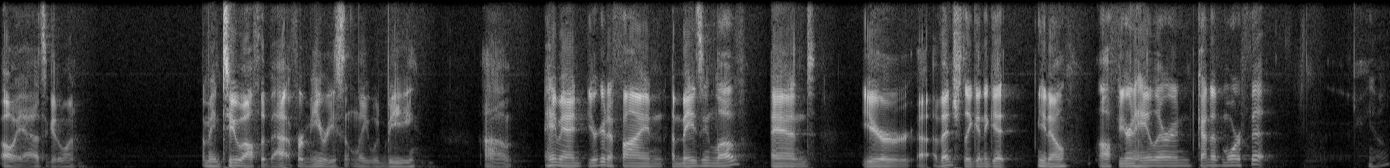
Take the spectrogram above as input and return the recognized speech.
Oh yeah, that's a good one. I mean, two off the bat for me recently would be, um, hey man, you're going to find amazing love, and you're uh, eventually going to get you know off your inhaler and kind of more fit. You know?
